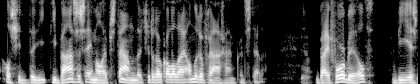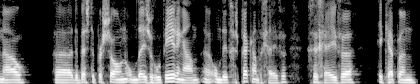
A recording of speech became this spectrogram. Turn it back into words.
als je die, die basis eenmaal hebt staan, dat je er ook allerlei andere vragen aan kunt stellen. Ja. Bijvoorbeeld, wie is nou uh, de beste persoon om deze routering aan, uh, om dit gesprek aan te geven, gegeven ik heb een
